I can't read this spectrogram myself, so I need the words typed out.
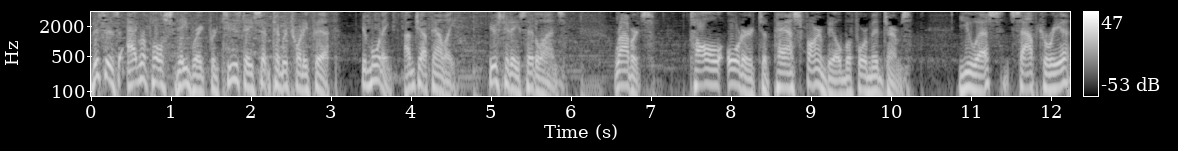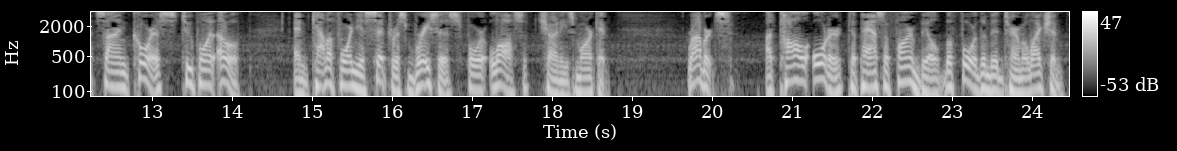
This is AgriPulse Daybreak for Tuesday, September 25th. Good morning. I'm Jeff Nalley. Here's today's headlines. Roberts, tall order to pass farm bill before midterms. U.S., South Korea sign KORUS 2.0 and California citrus braces for loss of Chinese market. Roberts, a tall order to pass a farm bill before the midterm election.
